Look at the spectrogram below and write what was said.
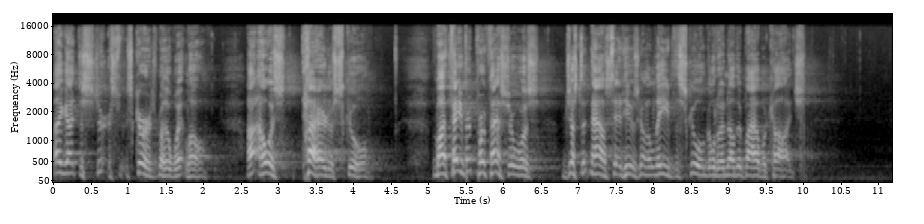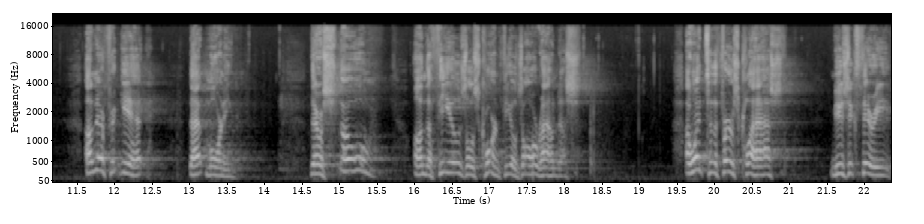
I got discouraged, Brother Whitlow. I was tired of school. My favorite professor was just now said he was going to leave the school and go to another Bible college. I'll never forget that morning. There was snow on the fields, those cornfields all around us. I went to the first class, music theory,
